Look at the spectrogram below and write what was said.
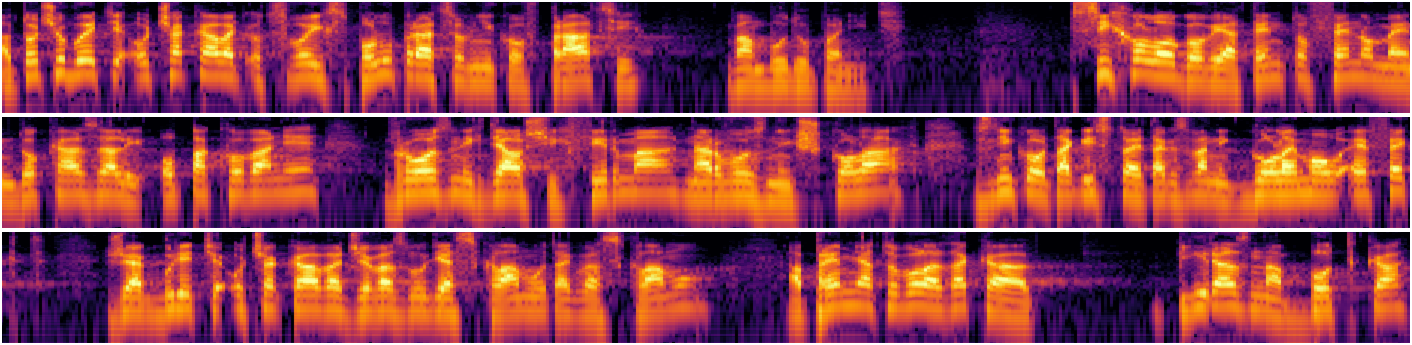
A to, čo budete očakávať od svojich spolupracovníkov v práci, vám budú plniť. Psychológovia tento fenomén dokázali opakovane v rôznych ďalších firmách, na rôznych školách. Vznikol takisto aj tzv. golemov efekt, že ak budete očakávať, že vás ľudia sklamú, tak vás sklamú. A pre mňa to bola taká výrazná bodka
